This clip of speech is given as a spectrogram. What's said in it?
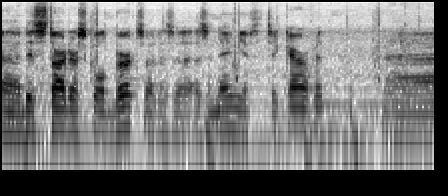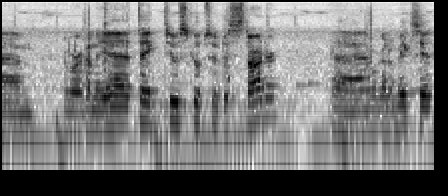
Uh, this starter is called bird, so has a, a name, you have to take care of it. Um, and we're gonna take two scoops of the starter uh, and we're gonna mix it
